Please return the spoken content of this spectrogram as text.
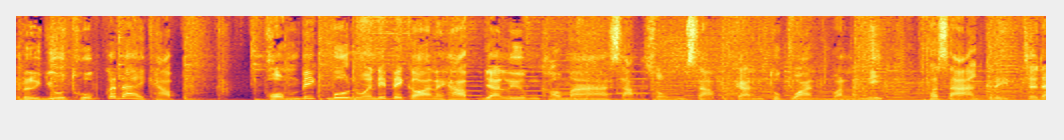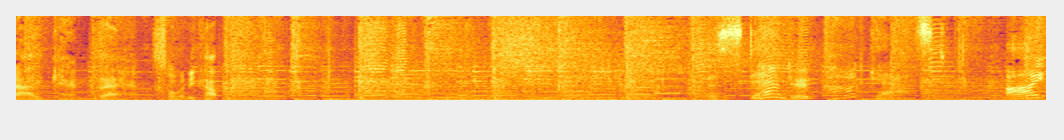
หรือ YouTube ก็ได้ครับ ผมบิ๊กบุญวันนี้ไปก่อนนะครับ อย่าลืมเข้ามาสะสมศัพท์กันทุกวันวันละนิดภาษาอังกฤษจะได้แข็งแรง สวัสดีครับ The Standard Podcast, eye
